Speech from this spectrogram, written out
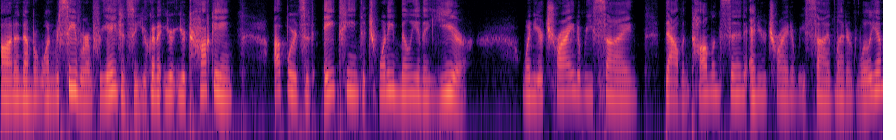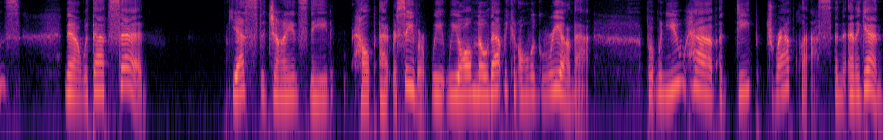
on a number one receiver in free agency. You're gonna you're you're talking upwards of 18 to 20 million a year when you're trying to re-sign Dalvin Tomlinson and you're trying to re-sign Leonard Williams. Now, with that said, yes, the Giants need help at receiver. We we all know that. We can all agree on that. But when you have a deep draft class, and, and again,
